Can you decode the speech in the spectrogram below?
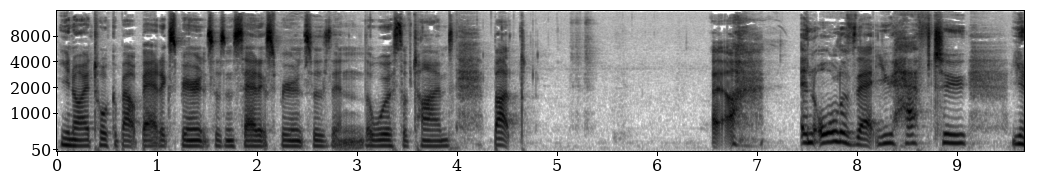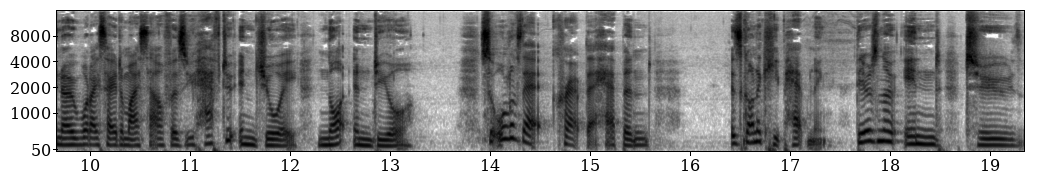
you know, I talk about bad experiences and sad experiences and the worst of times. But uh, in all of that, you have to, you know, what I say to myself is you have to enjoy, not endure. So all of that crap that happened is going to keep happening. There's no end to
